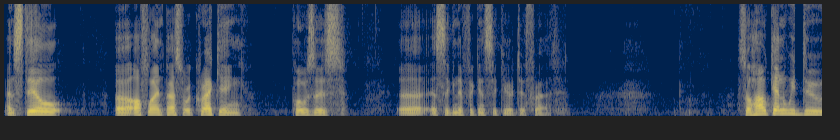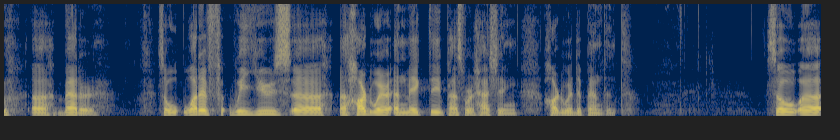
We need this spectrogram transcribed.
And still, uh, offline password cracking poses a significant security threat. So how can we do uh, better? So what if we use uh, a hardware and make the password hashing hardware dependent? So uh,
